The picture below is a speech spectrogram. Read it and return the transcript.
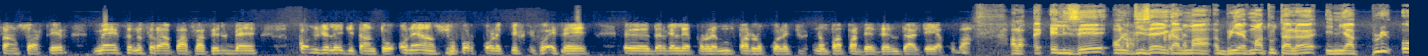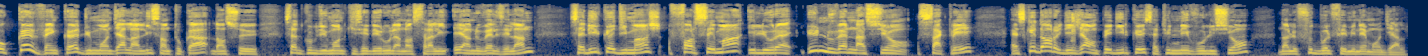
s'en sortir, mais ce ne sera pas facile. Mais comme je l'ai dit tantôt, on est en support collectif. Il faut essayer euh, les problèmes par le collectif, non pas par des individualités Yacouba. Alors, Élisée, on le disait également brièvement tout à l'heure, il n'y a plus aucun vainqueur du mondial en lice, en tout cas, dans ce, cette Coupe du Monde qui se déroule en Australie et en Nouvelle-Zélande. C'est-à-dire que dimanche, forcément, il y aurait une nouvelle nation sacrée. Est-ce que d'ores et déjà, on peut dire que c'est une évolution dans le football féminin mondial?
